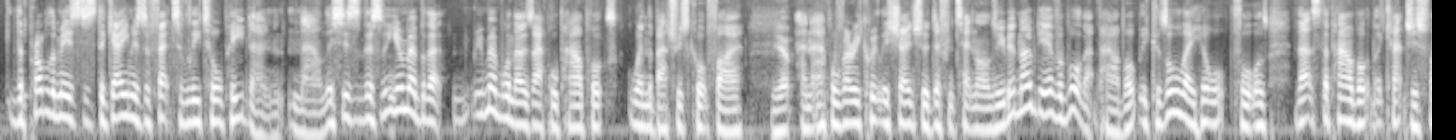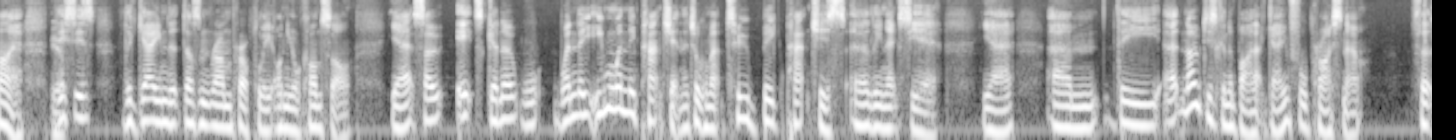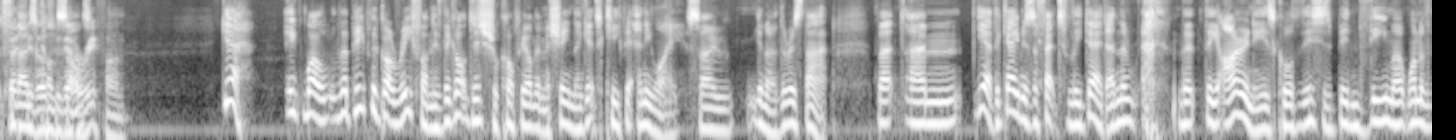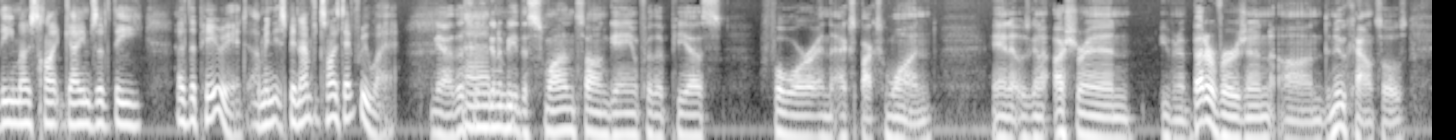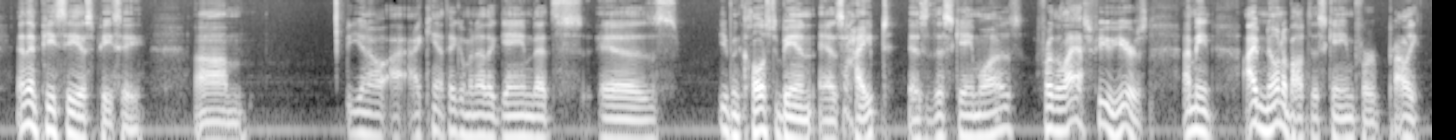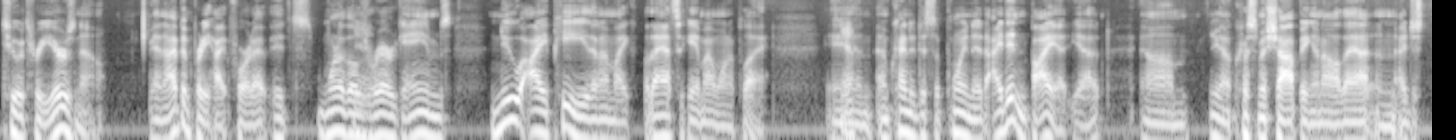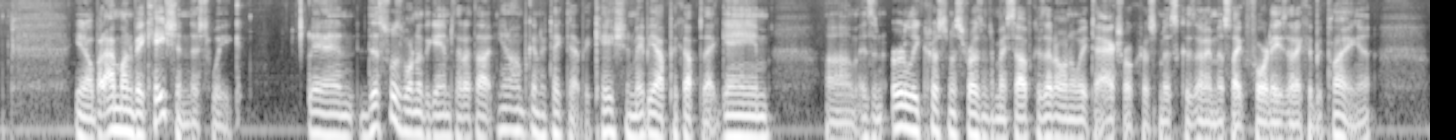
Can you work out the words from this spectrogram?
the problem is, is the game is effectively torpedoed now. This is this. You remember that? Remember when those Apple PowerBooks when the batteries caught fire? Yep. And Apple very quickly changed to a different technology, but nobody ever bought that PowerBook because all they thought thought was that's the PowerBook that catches fire. Yep. This is the game that doesn't run properly on your console. Yeah, so it's gonna when they even when they patch it, and they're talking about two big patches early next year. Yeah, um, the uh, nobody's going to buy that game full price now for, for those, those, consoles. a refund. Yeah. It, well, the people who got a refund, if they got a digital copy on their machine, they get to keep it anyway. So you know there is that. But um, yeah, the game is effectively dead. And the the, the irony is, of course, this has been the mo- one of the most hyped games of the of the period. I mean, it's been advertised everywhere. Yeah, this was going to Um, be the swan song game for the PS4 and the Xbox One, and it was going to usher in even a better version on the new consoles, and then PC is PC. Um, you know, I, I can't think of another game that's as even close to being as hyped as this game was for the last few years. I mean, I've known about this game for probably two or three years now, and I've been pretty hyped for it. It's one of those Yeah. rare games, new IP that I'm like, oh, that's a game I want to play, and I'm kind of disappointed. I didn't buy it yet. Um, you know, Christmas shopping and all that, and I just, you know, but I'm on vacation this week, and this was one of the games that I thought, you know, I'm going to take that vacation. Maybe I'll pick up that game um, as an early Christmas present to myself because I don't want to wait to actual Christmas because then I miss like four days that I could be playing it.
